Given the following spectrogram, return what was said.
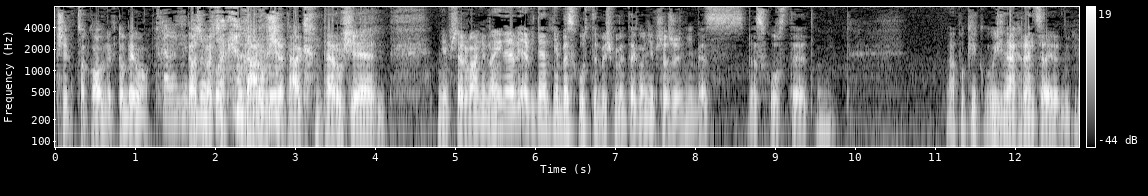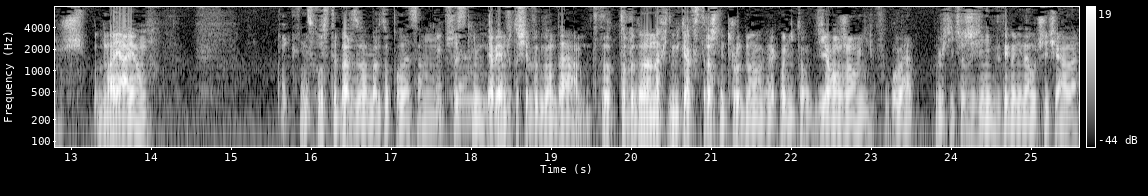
czy cokolwiek to było. W każdym razie darł się, tak? Darł się nieprzerwanie. No i ew- ewidentnie bez chusty byśmy tego nie przeżyli. Bez, bez chusty to A po kilku godzinach ręce już odmajają. Tak, Więc chusty bardzo, bardzo polecam wszystkim. Ja wiem, że to się wygląda, to, to wygląda na filmikach strasznie trudno, jak oni to wiążą i w ogóle myślicie, że się nigdy tego nie nauczycie, ale,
